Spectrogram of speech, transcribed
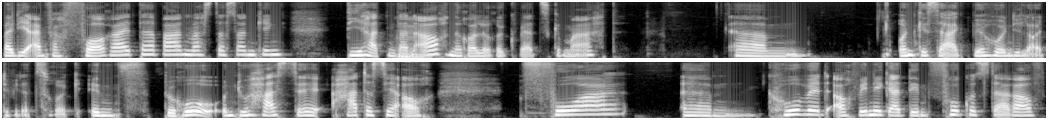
weil die einfach Vorreiter waren, was das anging. Die hatten dann mhm. auch eine Rolle rückwärts gemacht ähm, und gesagt, wir holen die Leute wieder zurück ins Büro. Und du hast, hattest ja auch vor ähm, Covid auch weniger den Fokus darauf,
